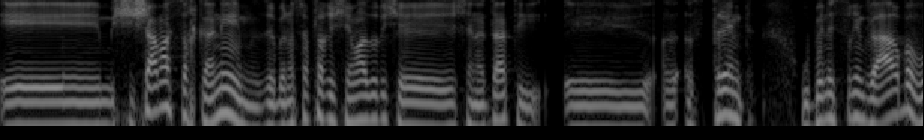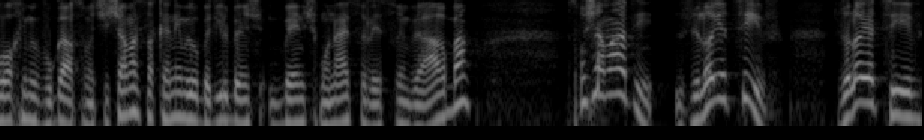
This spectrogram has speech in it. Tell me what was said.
אה, שישה מהשחקנים, זה בנוסף לרשימה הזאת ש, שנתתי, אה, אז טרנט הוא בן 24 והוא הכי מבוגר, זאת אומרת שישה מהשחקנים היו בגיל בין, בין 18 ל-24. אז כמו שאמרתי, זה לא יציב. זה לא יציב,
